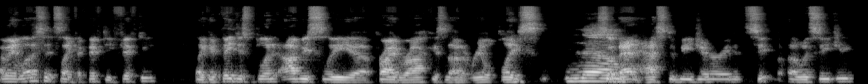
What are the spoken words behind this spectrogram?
I mean, unless it's like a 50-50. Like if they just blend, it, obviously uh, Pride Rock is not a real place, No. so that has to be generated C- uh, with CG.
